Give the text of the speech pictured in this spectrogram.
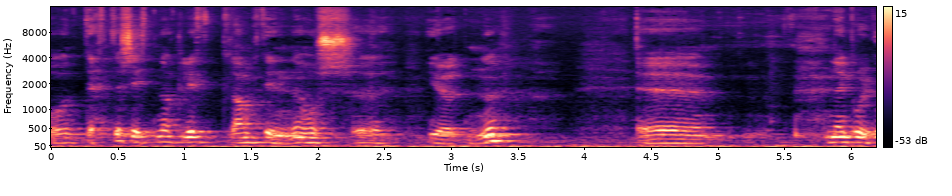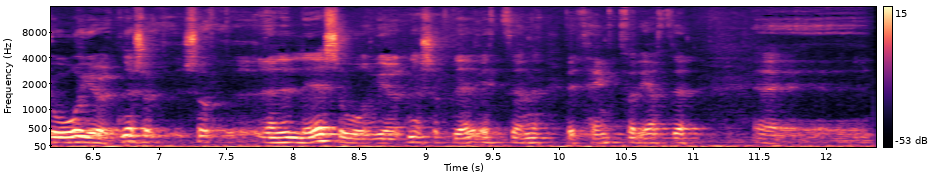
Og dette sitter nok litt langt inne hos jødene. Eh, når jeg bruker ordet jødene, så, så, jeg leser ordet jødene, så blir jeg litt betenkt fordi at det, eh,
